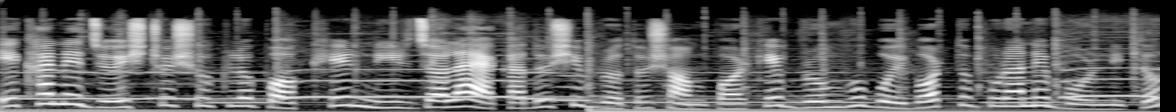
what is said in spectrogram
এখানে জ্যৈষ্ঠ শুক্ল পক্ষের নির্জলা একাদশী ব্রত সম্পর্কে ব্রহ্ম পুরাণে বর্ণিত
